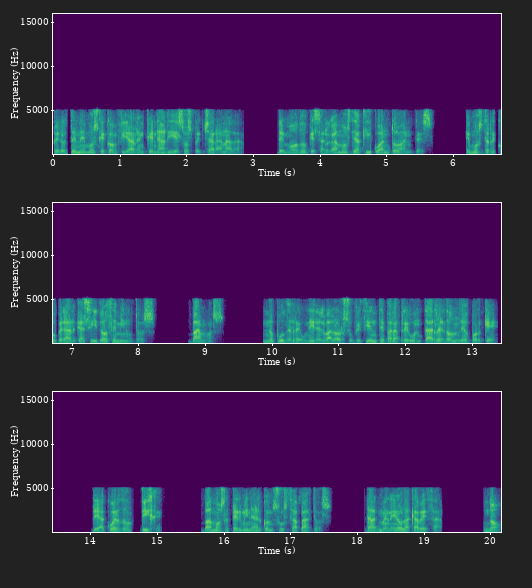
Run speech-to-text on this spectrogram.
Pero tenemos que confiar en que nadie sospechará nada. De modo que salgamos de aquí cuanto antes. Hemos de recuperar casi 12 minutos. Vamos. No pude reunir el valor suficiente para preguntarle dónde o por qué. De acuerdo, dije. Vamos a terminar con sus zapatos. Doug meneó la cabeza. No.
